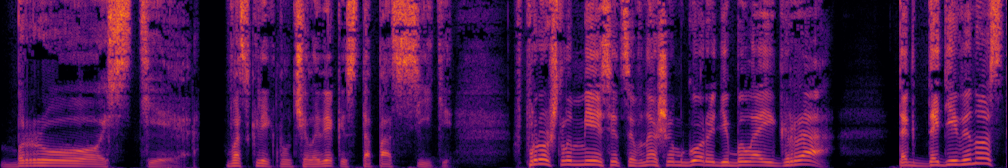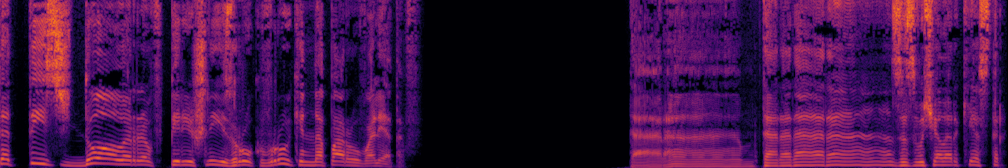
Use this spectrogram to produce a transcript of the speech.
«Бросьте!» — воскликнул человек из Топас-Сити. «В прошлом месяце в нашем городе была игра, так до девяносто тысяч долларов перешли из рук в руки на пару валетов». «Тарам, тарарара!» — зазвучал оркестр.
